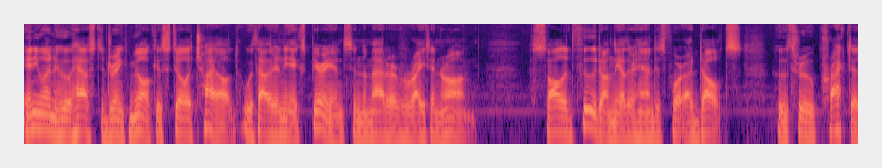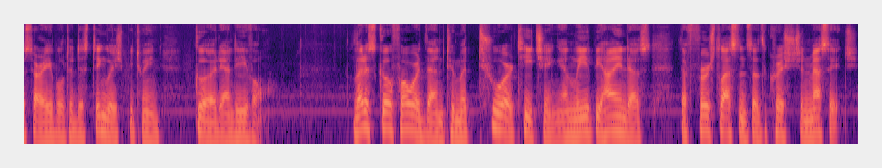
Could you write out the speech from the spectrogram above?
Anyone who has to drink milk is still a child without any experience in the matter of right and wrong. Solid food, on the other hand, is for adults who, through practice, are able to distinguish between good and evil. Let us go forward then to mature teaching and leave behind us the first lessons of the Christian message.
